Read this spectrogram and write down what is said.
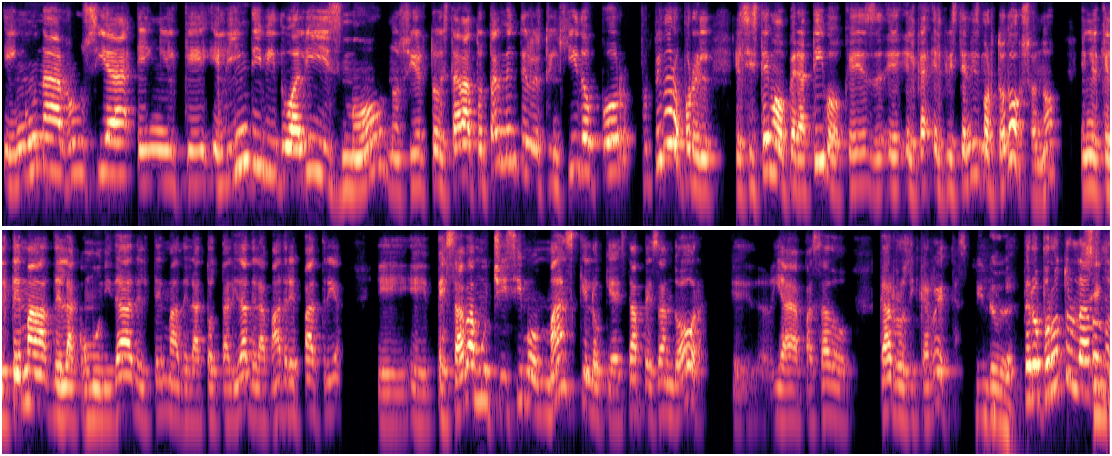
en una Rusia en el que el individualismo, ¿no es cierto?, estaba totalmente restringido por, primero por el, el, sistema operativo, que es eh, el, el, cristianismo ortodoxo, ¿no?, en el que el tema de la comunidad, el tema de la totalidad de la madre patria, eh, eh, pesaba muchísimo más que lo que está pesando ahora, que ya ha pasado carros y carretas. Sin duda. Pero por otro lado, ¿no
